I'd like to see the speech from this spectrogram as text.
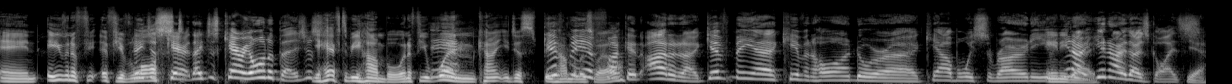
and even if you- if you've They lost, just carry. They just carry on a bit. It's just you have to be humble, and if you Yeah. win, can't you just be give humble me a as well? fucking. I don't know. Give me a Kevin Hind or a Cowboy Cerrone. Any you know, day. you know those guys. Yeah,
